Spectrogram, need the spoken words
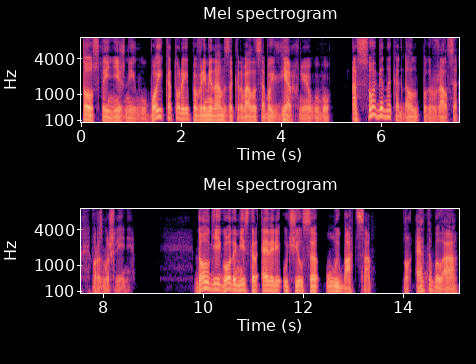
толстой нижней губой, которая по временам закрывала собой верхнюю губу, особенно когда он погружался в размышления. Долгие годы мистер Эвери учился улыбаться, но это была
